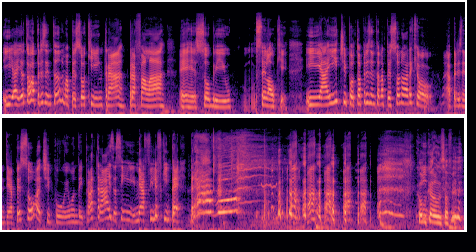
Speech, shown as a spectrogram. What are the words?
E aí eu estava apresentando uma pessoa que ia entrar para falar é, sobre o sei lá o quê. E aí, tipo, eu tô apresentando a pessoa na hora que eu apresentei a pessoa, tipo, eu andei para trás, assim, e minha filha fica em pé, bravo! Como que é o nome da sua filha?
